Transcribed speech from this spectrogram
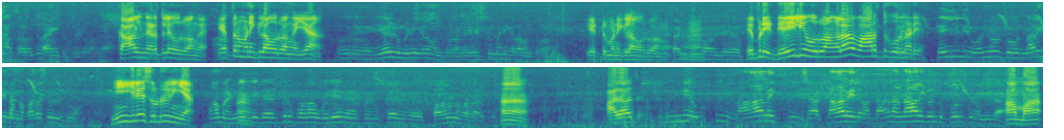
நேரத்தில் வந்து வாங்கிட்டு போயிடுவாங்க. கால் நேரத்துல வருவாங்க. எத்தனை மணிக்கெலாம் வருவாங்க ஐயா? ஒரு ஏழு மணிக்கெல்லாம் வந்துருவாங்க. எட்டு மணிக்கெல்லாம் வந்துருவாங்க. எட்டு மணிக்கெலாம் வருவாங்க. வந்து எப்படி டெய்லியும் வருவாங்களா? வாரத்துக்கு ஒரு நாள்? டெய்லி ஒன்று விட்டு ஒரு நாளைக்கு நாங்கள் வர சொல்லிடுவோம். நீங்களே சொல்லுவீங்க ஆமாம் இன்னைக்கு எடுத்துகிட்டு போனால் ஒரே நேரத்தில் விட்டு பலன் வராது. அதாவது இன்னே விட்டு நாளைக்கு காலையில வந்தாங்கன்னா நாளைக்கு வந்து பொறுக்கிறோம்ல. ஆமாம்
